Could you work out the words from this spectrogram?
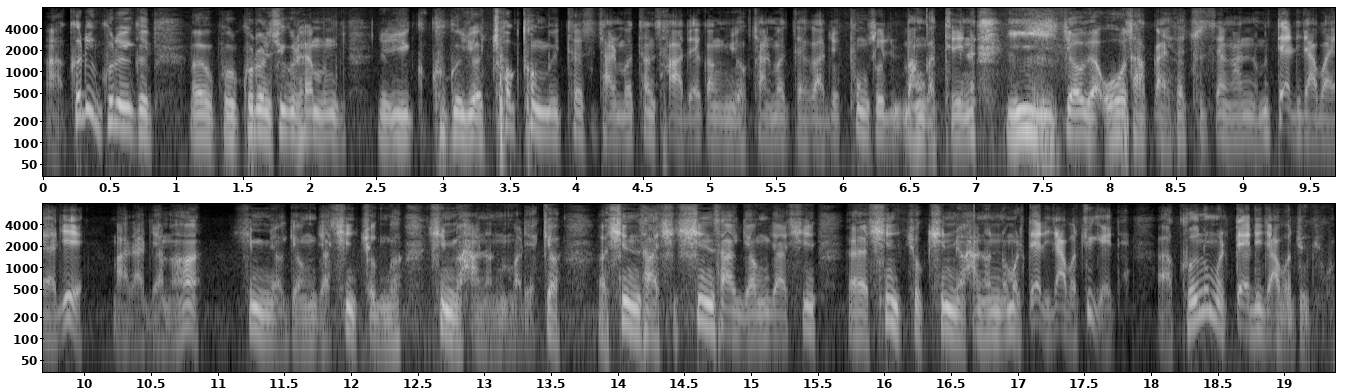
아, 그리, 그래, 그, 그런 식으로 하면, 이, 그, 그, 척턱 밑에서 잘못한 사대강 미역 잘못해가지고 풍수 망가뜨리는 이, 저, 오사카에서 출생한 놈은 때려잡아야지. 말하자면. 신묘경자 신축 뭐 신묘하는 말이야. 어, 신사 신사경자 신 어, 신축 신묘하는 놈을 때리잡아 죽여야 돼. 아, 그 놈을 때리잡아 죽이고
